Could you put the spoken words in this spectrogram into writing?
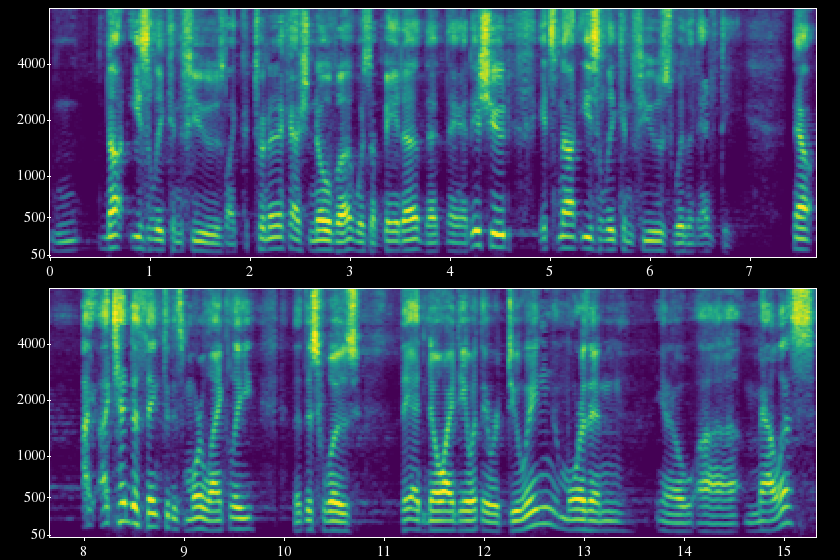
not easily confused. Like Tornado Nova was a beta that they had issued. It's not easily confused with an entity. Now, I, I, tend to think that it's more likely that this was they had no idea what they were doing more than you know uh, malice,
